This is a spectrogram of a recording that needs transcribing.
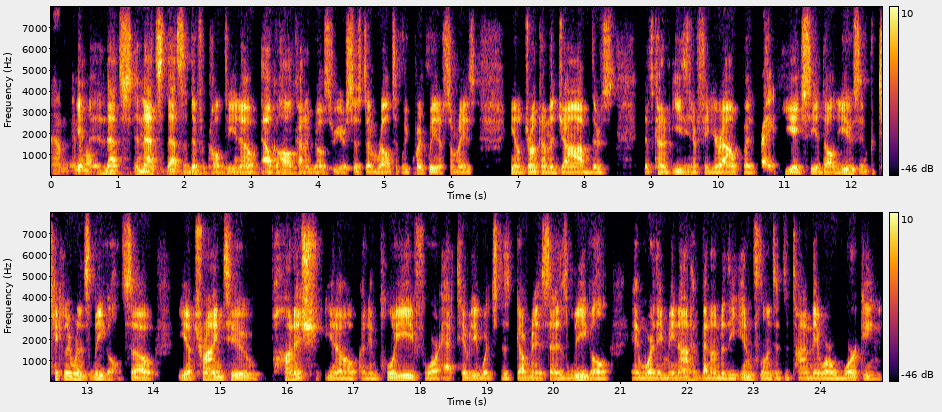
um, yeah, and that's and that's that's the difficulty. You know, alcohol kind of goes through your system relatively quickly. If somebody's, you know, drunk on the job, there's it's kind of easy to figure out. But right. THC adult use, and particularly when it's legal, so you know, trying to punish you know an employee for activity which the government has said is legal and where they may not have been under the influence at the time they were working,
